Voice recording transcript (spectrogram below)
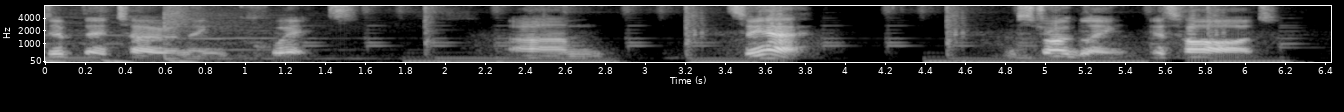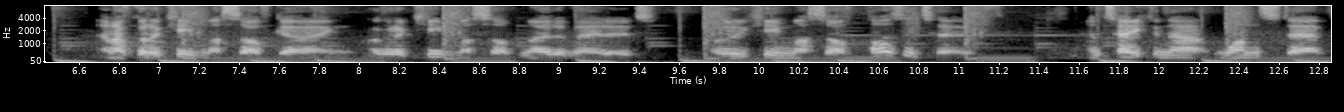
dip their toe, and then quit. Um, so, yeah, I'm struggling. It's hard. And I've got to keep myself going. I've got to keep myself motivated. I've got to keep myself positive and taking that one step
